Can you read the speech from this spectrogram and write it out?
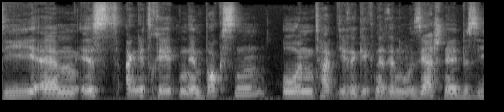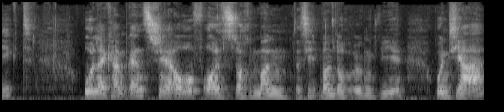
Die ähm, ist angetreten im Boxen und hat ihre Gegnerin sehr schnell besiegt. Und dann kam ganz schnell auf, oh, das ist doch ein Mann, das sieht man doch irgendwie. Und ja,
